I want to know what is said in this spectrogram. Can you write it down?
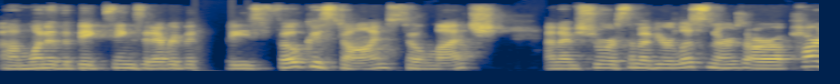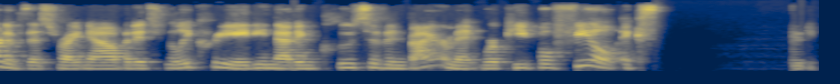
Um, one of the big things that everybody's focused on so much and I'm sure some of your listeners are a part of this right now, but it's really creating that inclusive environment where people feel accepted,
